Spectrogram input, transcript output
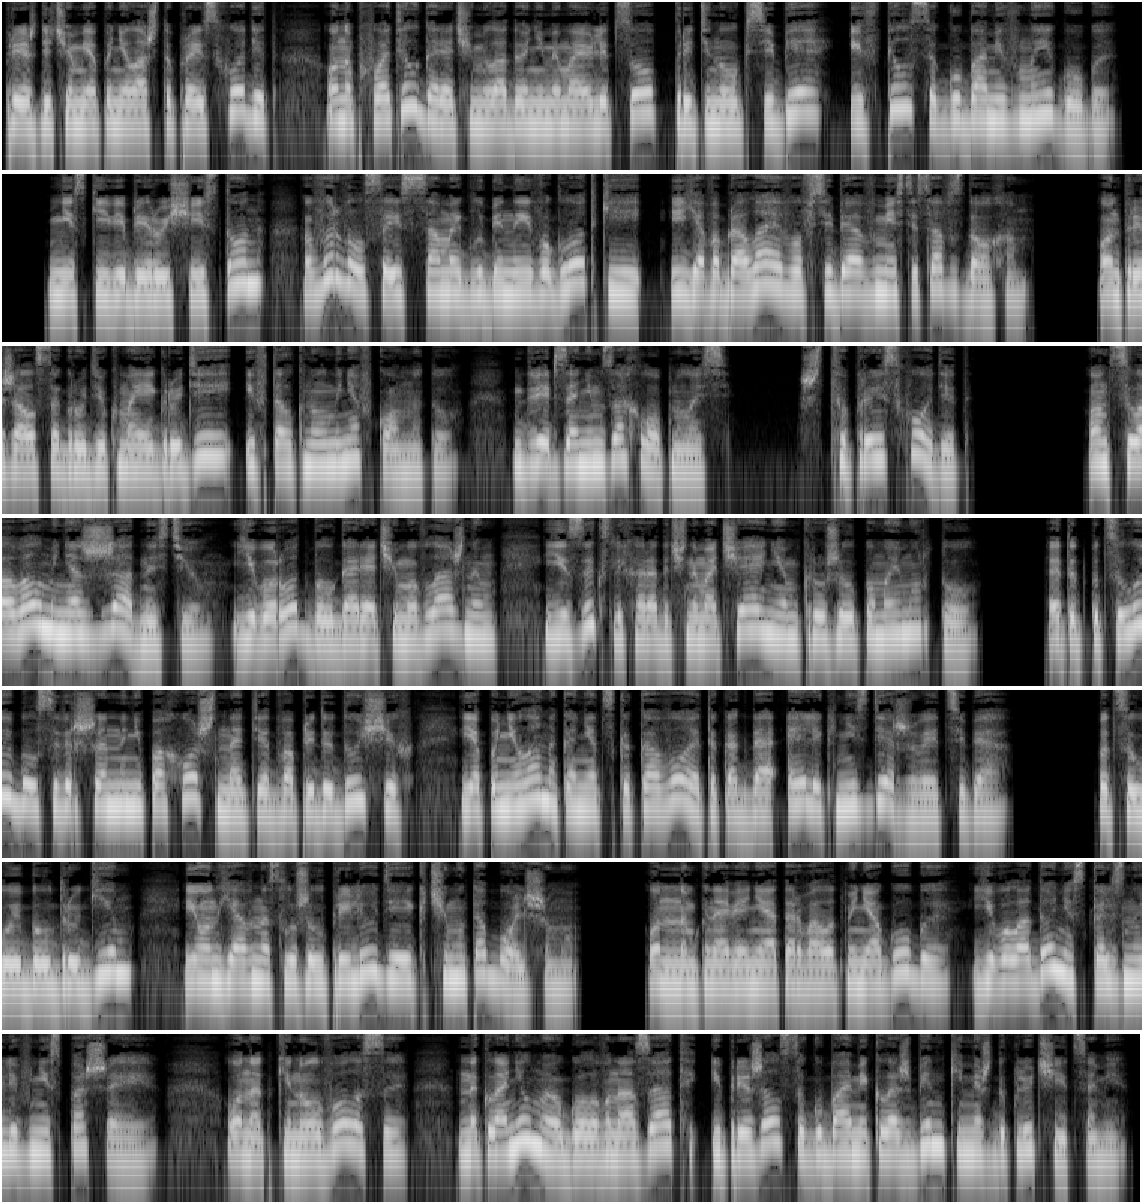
Прежде чем я поняла, что происходит, он обхватил горячими ладонями мое лицо, притянул к себе и впился губами в мои губы. Низкий вибрирующий стон вырвался из самой глубины его глотки, и я вобрала его в себя вместе со вздохом. Он прижался грудью к моей груди и втолкнул меня в комнату. Дверь за ним захлопнулась. Что происходит? Он целовал меня с жадностью, его рот был горячим и влажным, язык с лихорадочным отчаянием кружил по моему рту. Этот поцелуй был совершенно не похож на те два предыдущих, я поняла, наконец, каково это, когда Элик не сдерживает себя. Поцелуй был другим, и он явно служил прелюдией к чему-то большему. Он на мгновение оторвал от меня губы, его ладони скользнули вниз по шее. Он откинул волосы, наклонил мою голову назад и прижался губами к ложбинке между ключицами.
